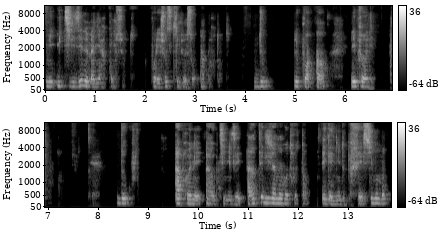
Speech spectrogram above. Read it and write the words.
mais utilisé de manière consciente pour les choses qui me sont importantes. D'où le point 1, les priorités. Donc, apprenez à optimiser intelligemment votre temps et gagner de précieux moments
